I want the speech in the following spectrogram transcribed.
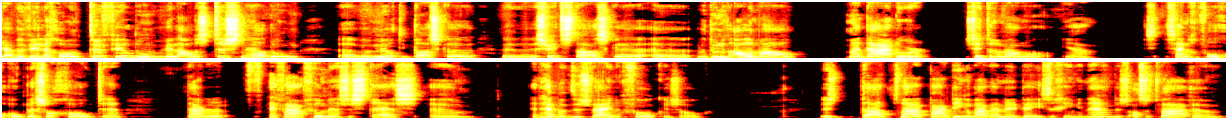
ja, we willen gewoon te veel doen. We willen alles te snel doen. Uh, we multitasken, uh, switchtasken. Uh, we doen het allemaal. Maar daardoor zit er wel, ja, zijn de gevolgen ook best wel groot. Hè? Daardoor ervaren veel mensen stress. Um, en hebben we dus weinig focus ook. Dus dat waren een paar dingen waar wij mee bezig gingen. Hè? Dus als het ware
